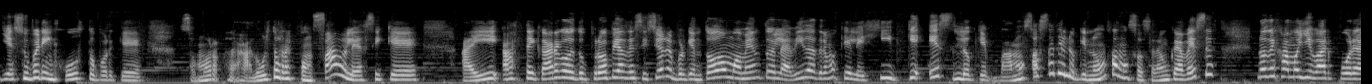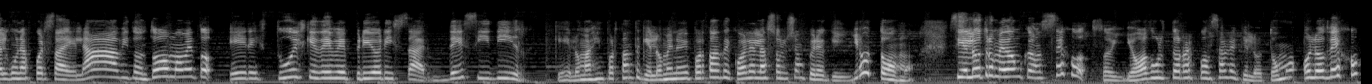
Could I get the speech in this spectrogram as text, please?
Y es súper injusto porque somos adultos responsables, así que ahí hazte cargo de tus propias decisiones, porque en todo momento de la vida tenemos que elegir qué es lo que vamos a hacer y lo que no vamos a hacer, aunque a veces nos dejamos llevar por alguna fuerza del hábito, en todo momento eres tú el que debe priorizar, decidir qué es lo más importante, qué es lo menos importante, cuál es la solución, pero que yo tomo. Si el otro me da un consejo, soy yo adulto responsable que lo tomo o lo dejo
